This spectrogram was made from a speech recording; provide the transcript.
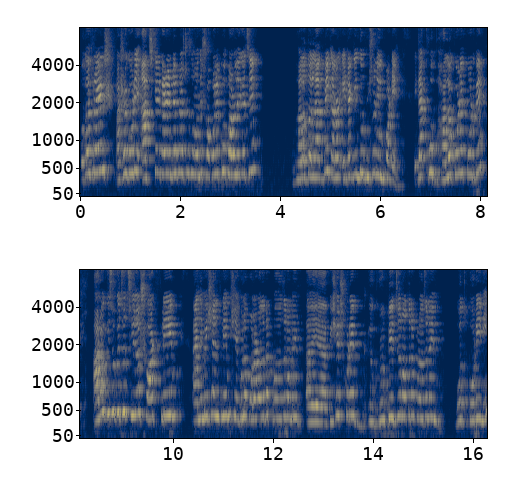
ওকে ফ্রেন্ডস আশা করি আজকের কারেন্ট অ্যাফেয়ার্সটা তোমাদের সকলে খুব ভালো লেগেছে। ভালো তো লাগবেই, কারণ এটা কিন্তু ভীষণ ইম্পর্টেন্ট এটা খুব ভালো করে করবে। আরও কিছু কিছু ছিল শর্ট ফিল্ম অ্যানিমেশন ফিল্ম সেগুলো বলার অতটা প্রয়োজন আমি বিশেষ করে গ্রুপ ডির জন্য অতটা প্রয়োজন আমি বোধ করিনি।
